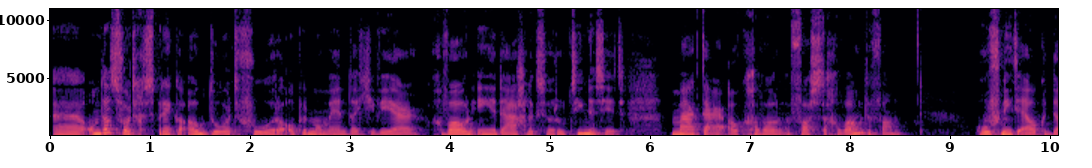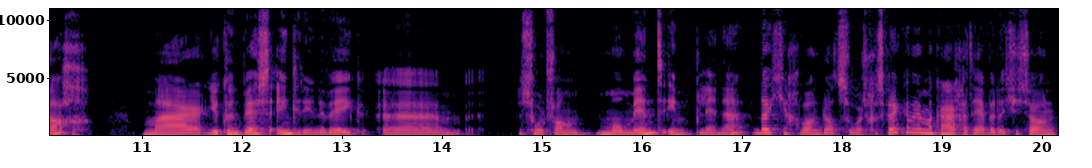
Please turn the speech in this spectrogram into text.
Uh, om dat soort gesprekken ook door te voeren op het moment dat je weer gewoon in je dagelijkse routine zit. Maak daar ook gewoon een vaste gewoonte van. Hoeft niet elke dag, maar je kunt best één keer in de week uh, een soort van moment inplannen dat je gewoon dat soort gesprekken met elkaar gaat hebben. Dat je zo'n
